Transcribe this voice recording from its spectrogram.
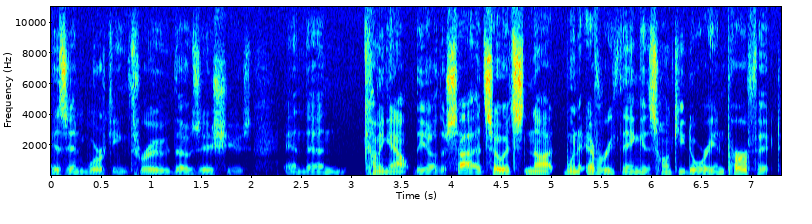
is in working through those issues and then coming out the other side. So it's not when everything is hunky dory and perfect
